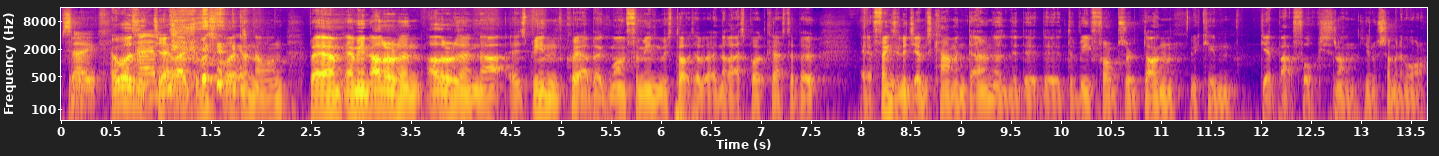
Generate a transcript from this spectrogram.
So yeah. it wasn't um, jet lag; it was flooding along. But um, I mean, other than other than that, it's been quite a big month. I mean, we've talked about in the last podcast about uh, things in the gym's calming down. The, the, the, the refurbs are done. We can get back focusing on you know some of the more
